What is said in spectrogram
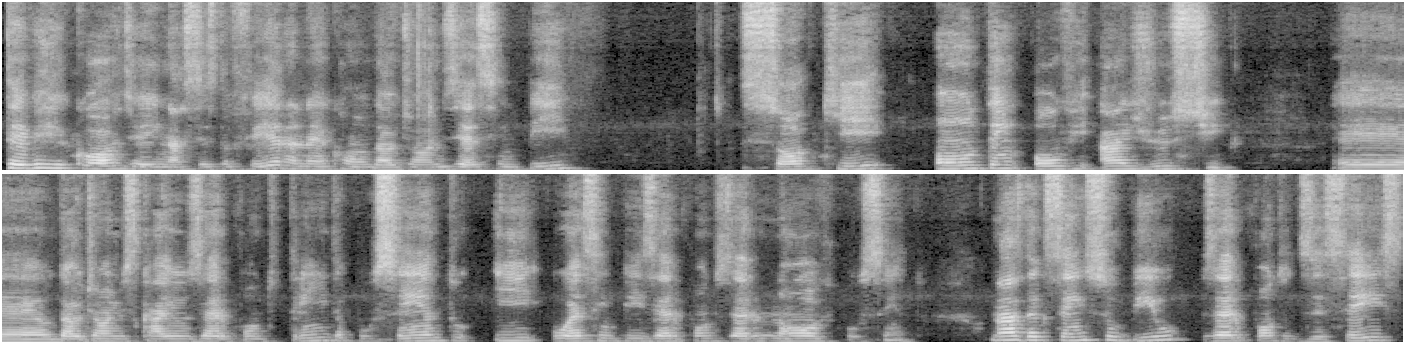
Teve recorde aí na sexta-feira, né, com o Dow Jones e S&P, só que ontem houve ajuste. É, o Dow Jones caiu 0,30% e o S&P 0,09%. Nasdaq 100 subiu 0,16%,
